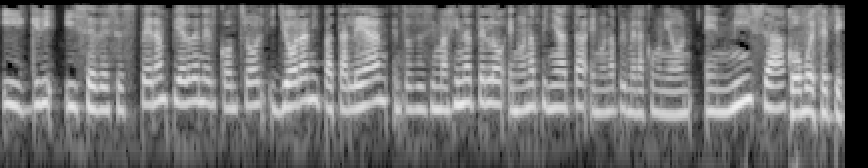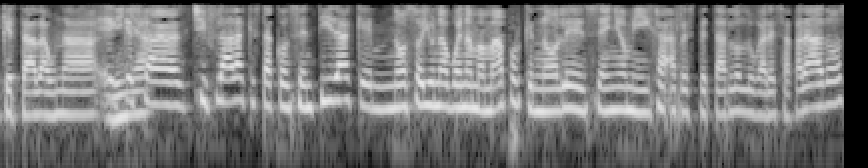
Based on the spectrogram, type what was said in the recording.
y, y se desesperan, pierden el control, lloran y patalean. Entonces, imagínatelo en una piñata, en una primera comunión, en misa. ¿Cómo es etiquetada una eh, niña? Que está chiflada, que está consentida, que no soy una buena mamá porque no le enseño a mi hija a respetar los lugares sagrados,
